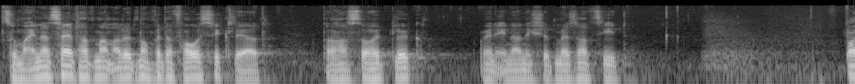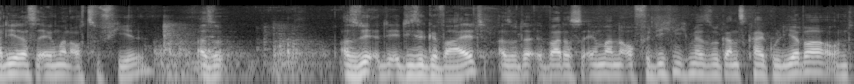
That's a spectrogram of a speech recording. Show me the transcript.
Zu meiner Zeit hat man alles noch mit der Faust geklärt. Da hast du heute Glück, wenn einer nicht das Messer zieht. War dir das irgendwann auch zu viel? Also, also die- diese Gewalt, also war das irgendwann auch für dich nicht mehr so ganz kalkulierbar und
